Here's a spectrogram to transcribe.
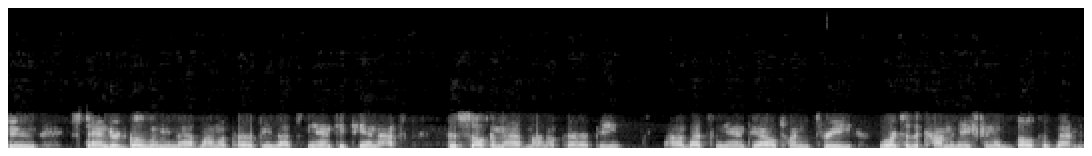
to standard golimumab monotherapy, that's the anti-TNF, guselkumab monotherapy, uh, that's the anti-IL-23, or to the combination of both of them.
